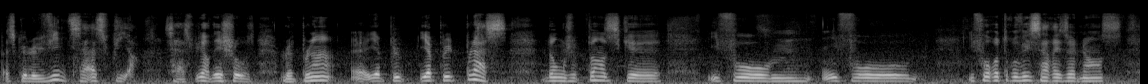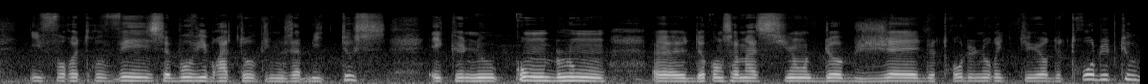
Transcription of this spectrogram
parce que le vide, ça aspire, ça aspire des choses. Le plein, euh, il n'y a, plus, a plus de place. Donc je pense que il faut, il faut, il faut retrouver sa résonance. Il faut retrouver ce beau vibrato qui nous habite tous et que nous comblons euh, de consommation d'objets, de trop de nourriture, de trop de tout.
